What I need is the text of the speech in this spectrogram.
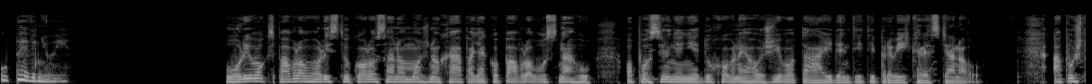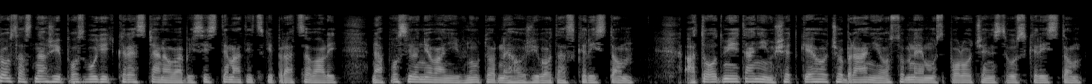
upevňuj. Úrivok z Pavlovho listu Kolosanom možno chápať ako Pavlovú snahu o posilnenie duchovného života a identity prvých kresťanov. Apoštol sa snaží pozbudiť kresťanov, aby systematicky pracovali na posilňovaní vnútorného života s Kristom, a to odmietaním všetkého, čo bráni osobnému spoločenstvu s Kristom,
